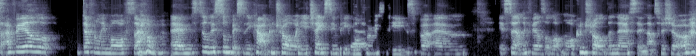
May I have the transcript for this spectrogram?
I feel definitely more so. Um, still, there's some bits that you can't control when you're chasing people yeah. for receipts, but um, it certainly feels a lot more controlled than nursing, that's for sure.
